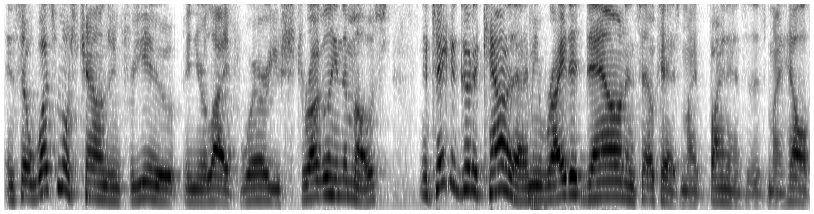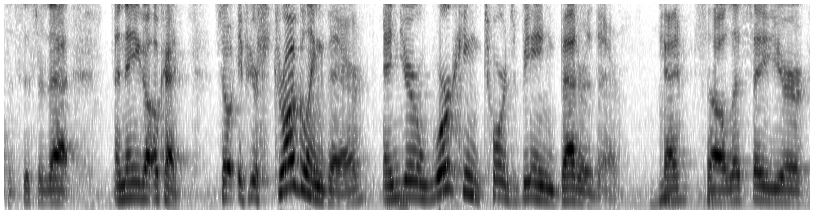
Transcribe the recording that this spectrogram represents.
And so, what's most challenging for you in your life? Where are you struggling the most? And take a good account of that. I mean, write it down and say, okay, it's my finances, it's my health, it's this or that. And then you go, okay, so if you're struggling there and you're working towards being better there, mm-hmm. okay, so let's say you're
